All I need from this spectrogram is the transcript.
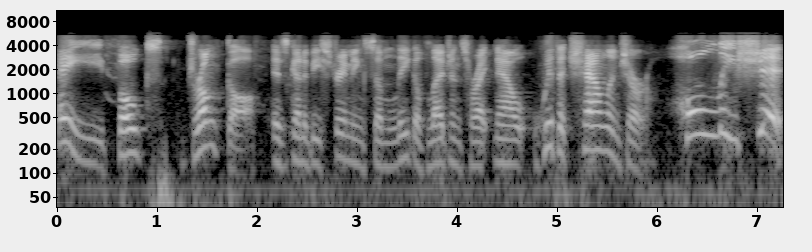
Hey folks, Drunk Golf is going to be streaming some League of Legends right now with a challenger. Holy shit!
